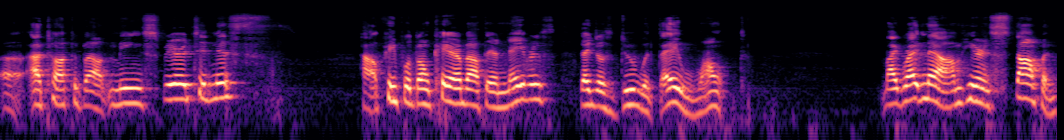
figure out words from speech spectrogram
Uh, I talked about mean spiritedness, how people don't care about their neighbors, they just do what they want. Like right now, I'm hearing stomping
